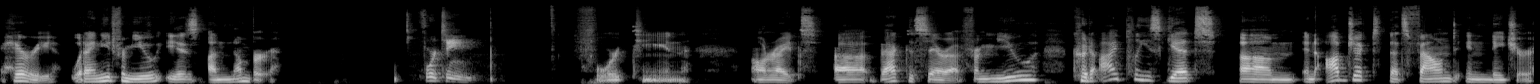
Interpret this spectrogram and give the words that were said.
Harry, what I need from you is a number 14. 14. All right. Uh, back to Sarah. From you, could I please get um, an object that's found in nature?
